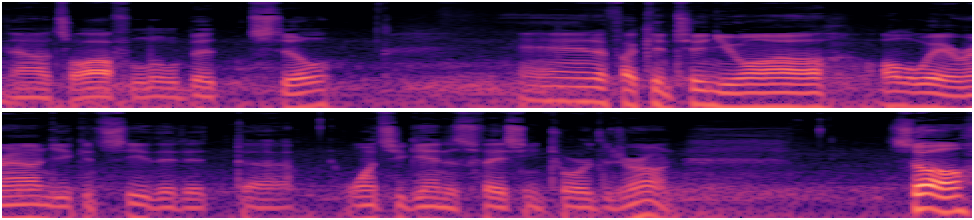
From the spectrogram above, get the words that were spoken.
Now it's off a little bit still. And if I continue all, all the way around, you can see that it uh, once again is facing toward the drone. So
